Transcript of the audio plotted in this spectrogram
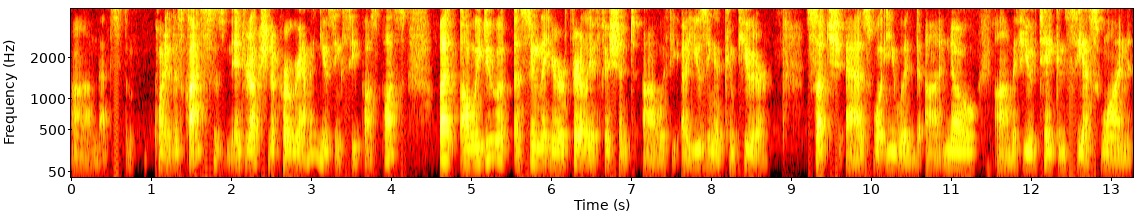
Um, that's the point of this class, is an introduction to programming using C++. But uh, we do assume that you're fairly efficient uh, with uh, using a computer such as what you would uh, know um, if you had taken CS1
